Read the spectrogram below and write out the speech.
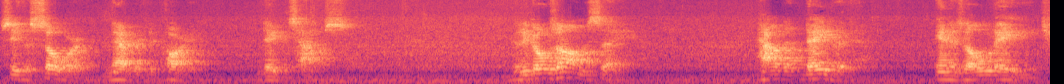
See, the sword never departed David's house. And he goes on to say how that David, in his old age,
